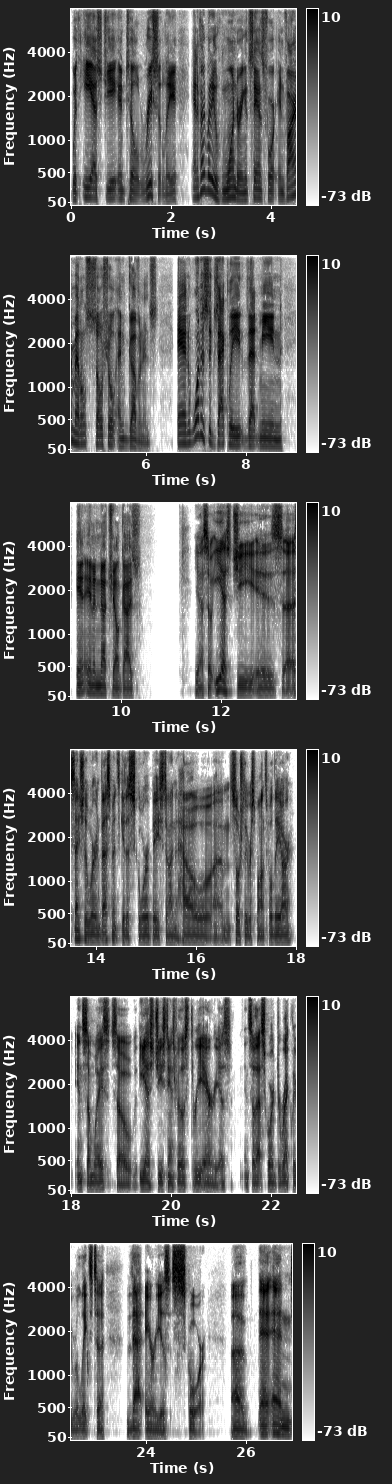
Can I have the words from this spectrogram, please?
with ESG until recently. And if anybody was wondering, it stands for Environmental, Social, and Governance. And what does exactly that mean in, in a nutshell, guys? Yeah, so ESG is uh, essentially where investments get a score based on how um, socially responsible they are in some ways. So ESG stands for those three areas. And so that score directly relates to that area's score. Uh, and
